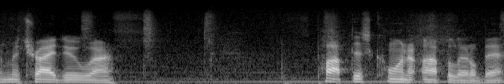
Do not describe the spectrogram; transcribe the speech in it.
I'm going to try to uh, pop this corner up a little bit.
